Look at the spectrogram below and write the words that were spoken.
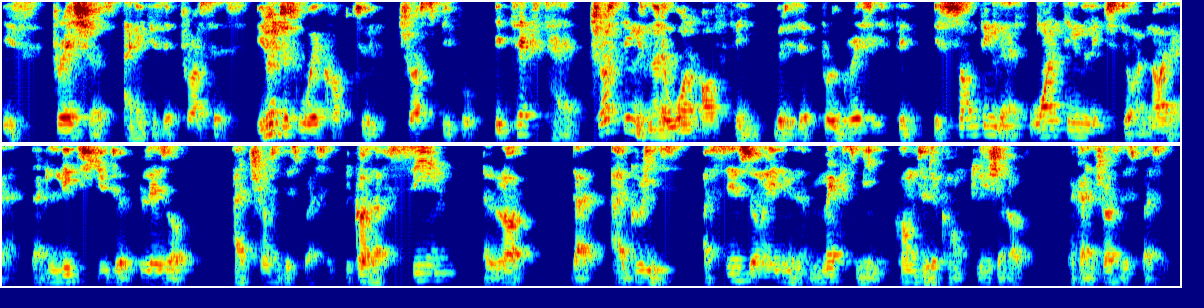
is precious and it is a process. You don't just wake up to trust people. It takes time. Trusting is not a one-off thing, but it's a progressive thing. It's something that one thing leads to another that leads you to a place of, I trust this person because I've seen a lot that agrees. I've seen so many things that makes me come to the conclusion of, I can trust this person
